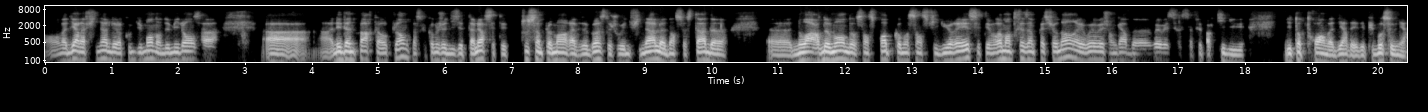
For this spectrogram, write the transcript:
on va dire la finale de la Coupe du Monde en 2011 à, à, l'Eden Park à Auckland, parce que comme je disais tout à l'heure, c'était tout simplement un rêve de gosse de jouer une finale dans ce stade euh, noir de monde au sens propre comme au sens figuré. C'était vraiment très impressionnant et oui, oui, j'en garde, oui, oui, ça, ça, fait partie du, top 3, on va dire, des, plus beaux souvenirs.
